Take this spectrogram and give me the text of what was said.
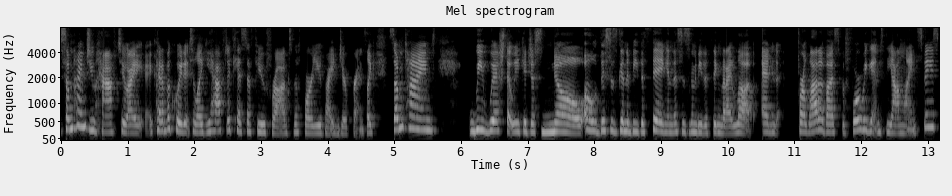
sometimes you have to I, I, kind of equate it to like you have to kiss a few frogs before you find your prince like sometimes we wish that we could just know, oh, this is going to be the thing and this is going to be the thing that I love. And for a lot of us before we get into the online space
